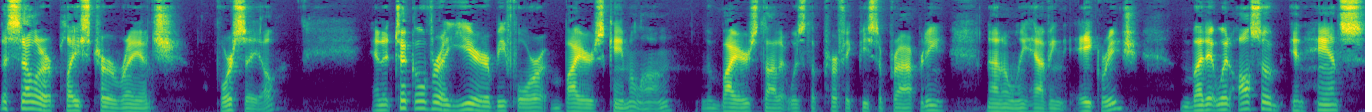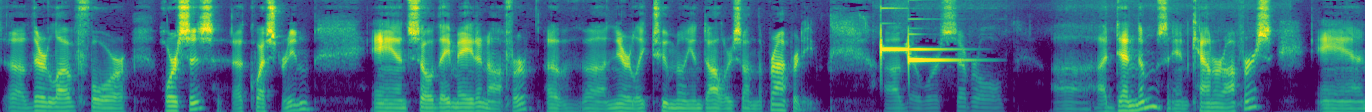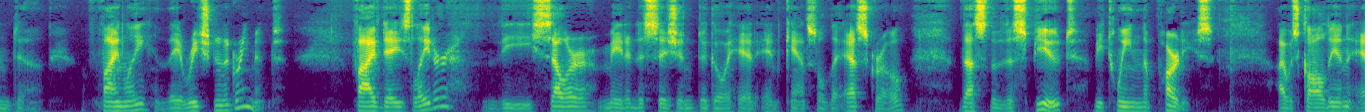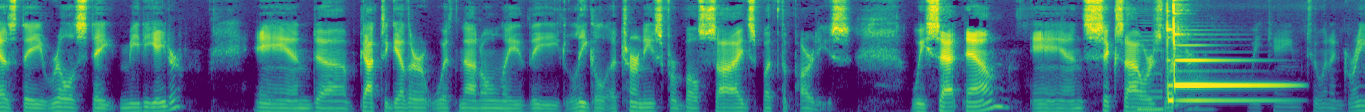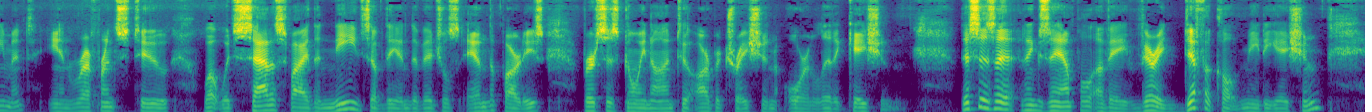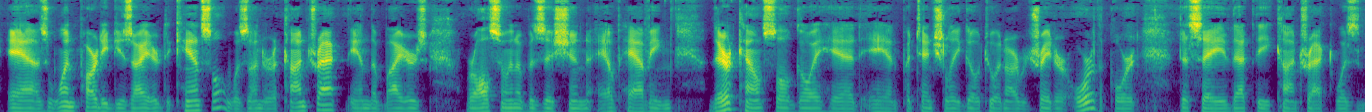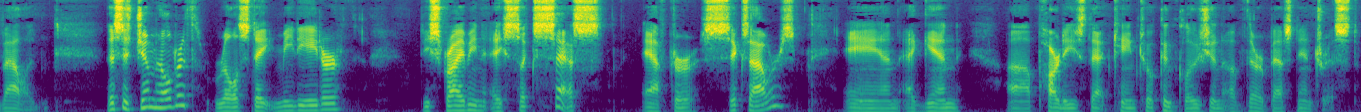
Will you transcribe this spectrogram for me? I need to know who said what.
Speaker 1: The seller placed her ranch for sale, and it took over a year before buyers came along. The buyers thought it was the perfect piece of property, not only having acreage, but it would also enhance uh, their love for horses, equestrian, and so they made an offer of uh, nearly $2 million on the property. Uh, there were several uh, addendums and counteroffers, and uh, finally they reached an agreement. Five days later, the seller made a decision to go ahead and cancel the escrow, thus, the dispute between the parties. I was called in as the real estate mediator and uh, got together with not only the legal attorneys for both sides, but the parties. We sat down, and six hours later, agreement in reference to what would satisfy the needs of the individuals and the parties versus going on to arbitration or litigation. This is a, an example of a very difficult mediation, as one party desired to cancel, was under a contract, and the buyers were also in a position of having their counsel go ahead and potentially go to an arbitrator or the court to say that the contract was valid. This is Jim Hildreth, real estate mediator, describing a success after six hours. And again, uh, parties that came to a conclusion of their best interest.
